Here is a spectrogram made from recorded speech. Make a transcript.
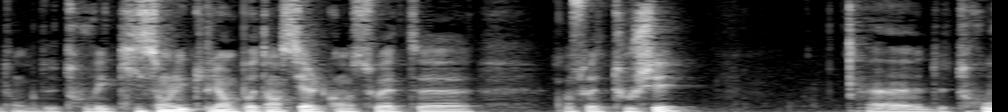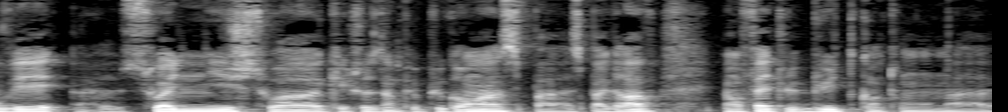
donc de trouver qui sont les clients potentiels qu'on souhaite, qu'on souhaite toucher, de trouver soit une niche, soit quelque chose d'un peu plus grand, hein, c'est pas, pas grave. Mais en fait, le but quand on a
